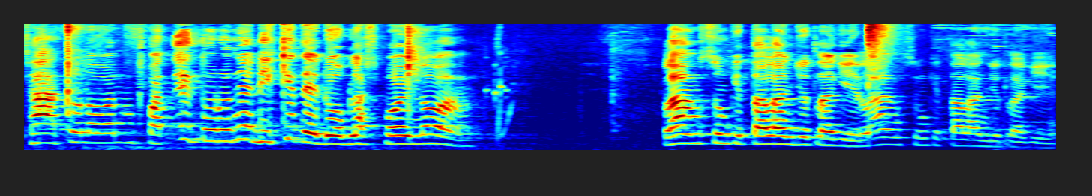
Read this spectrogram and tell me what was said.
Satu lawan empat. Eh, turunnya dikit ya, 12 poin doang. Langsung kita lanjut lagi. Langsung kita lanjut lagi.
